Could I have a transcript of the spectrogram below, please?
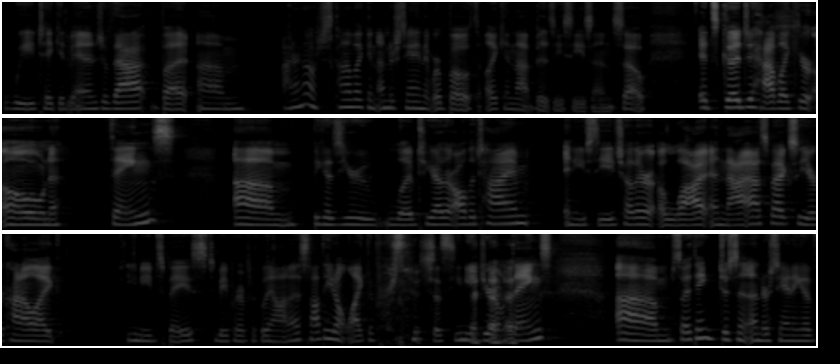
we take advantage of that. But um, I don't know, it's just kind of like an understanding that we're both like in that busy season. So it's good to have like your own things um, because you live together all the time and you see each other a lot in that aspect. So you're kind of like, you need space to be perfectly honest. Not that you don't like the person, it's just you need your own things. Um, so I think just an understanding of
